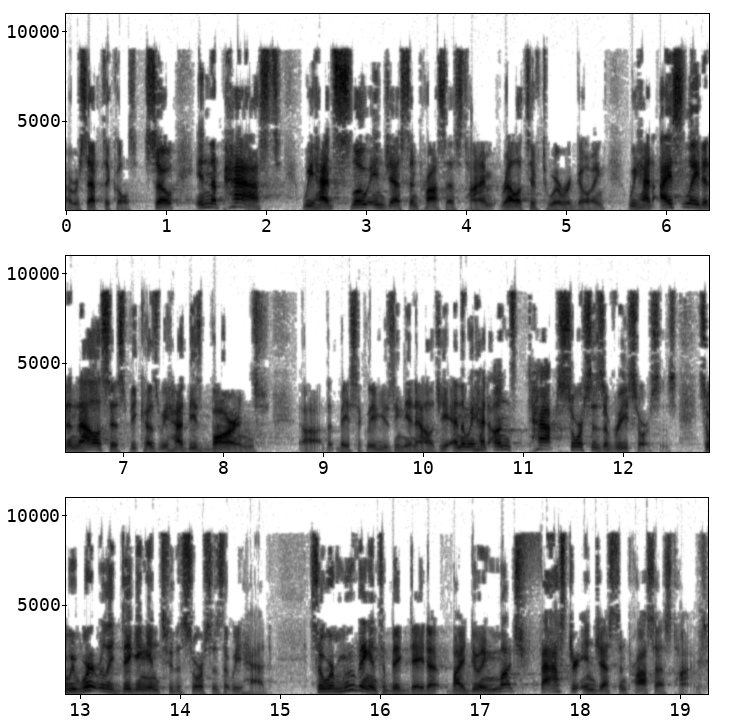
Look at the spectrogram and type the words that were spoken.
uh, receptacles. So in the past, we had slow ingest and process time relative to where we're going. We had isolated analysis because we had these barns uh, basically using the analogy. And then we had untapped sources of resources. So we weren't really digging into the sources that we had. So we're moving into big data by doing much faster ingest and process times.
